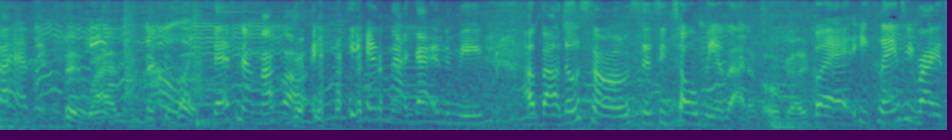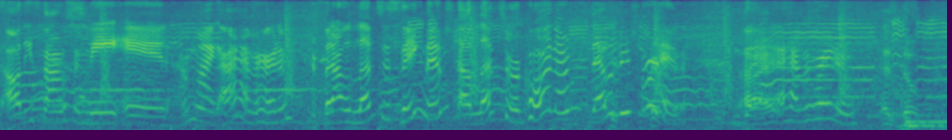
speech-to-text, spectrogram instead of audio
I haven't why have you no, that's not my fault. he has not gotten to me about those songs since he told me about them. Okay. But he claims he writes all these songs for me, and I'm like, I haven't heard them, but I would love to sing them. I'd love to record them. That would be fun. but right. I haven't heard them. That's dope.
